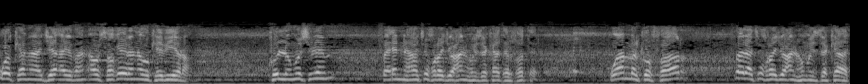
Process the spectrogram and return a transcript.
وكما جاء أيضا أو صغيرا أو كبيرا. كل مسلم فإنها تخرج عنه زكاة الفطر. وأما الكفار فلا تخرج عنهم الزكاة.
